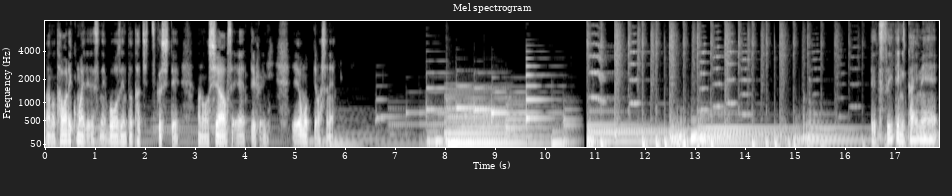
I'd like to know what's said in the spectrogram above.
あの、タワレコ前でですね、呆然と立ち尽くして、あの、幸せっていう風に、えー、思ってましたね。で、続いて2回目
